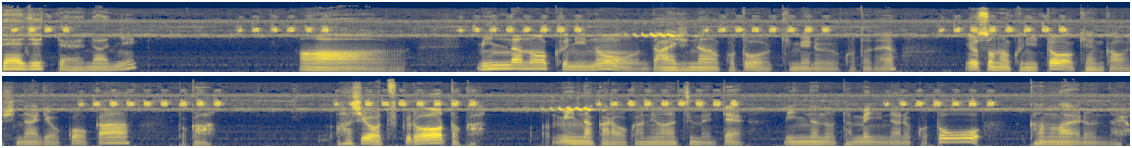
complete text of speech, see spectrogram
政治って何？ああみんなの国の大事なことを決めることだよ。よその国と喧嘩をしないでおこうか？とか。橋を作ろうとか。みんなからお金を集めてみんなのためになることを考えるんだよ。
